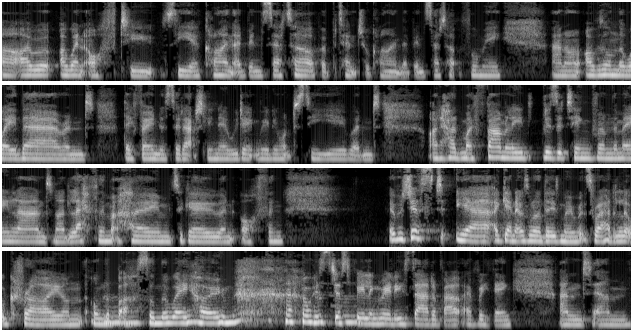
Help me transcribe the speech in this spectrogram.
uh, I, w- I went off to see a client that had been set up, a potential client that had been set up for me. And I, I, was on the way there, and they phoned and said, Actually, no, we don't really want to see you. And I'd had my family visiting from the mainland, and I'd left them at home to go and off. And it was just, yeah, again, it was one of those moments where I had a little cry on, on the mm. bus on the way home. I was just mm. feeling really sad about everything. And, um,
